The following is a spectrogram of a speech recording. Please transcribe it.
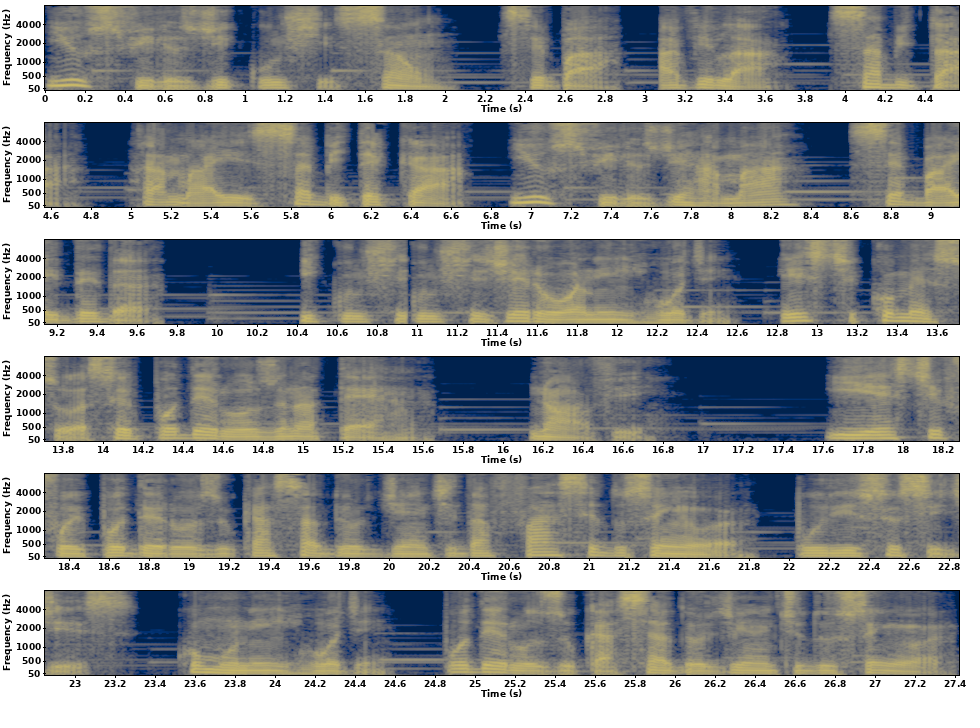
E os filhos de Cuxi são, Seba, Avilá, Sabitá, Ramá e Sabitecá, e os filhos de Ramá, Seba e Dedã. E Cuxi gerou a Nimrod, este começou a ser poderoso na terra. 9. E este foi poderoso caçador diante da face do Senhor, por isso se diz, como Nimrod, poderoso caçador diante do Senhor.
